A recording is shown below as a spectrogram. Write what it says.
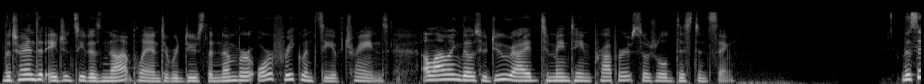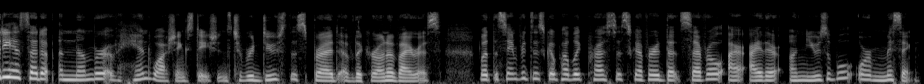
The transit agency does not plan to reduce the number or frequency of trains, allowing those who do ride to maintain proper social distancing. The city has set up a number of hand washing stations to reduce the spread of the coronavirus, but the San Francisco Public Press discovered that several are either unusable or missing.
